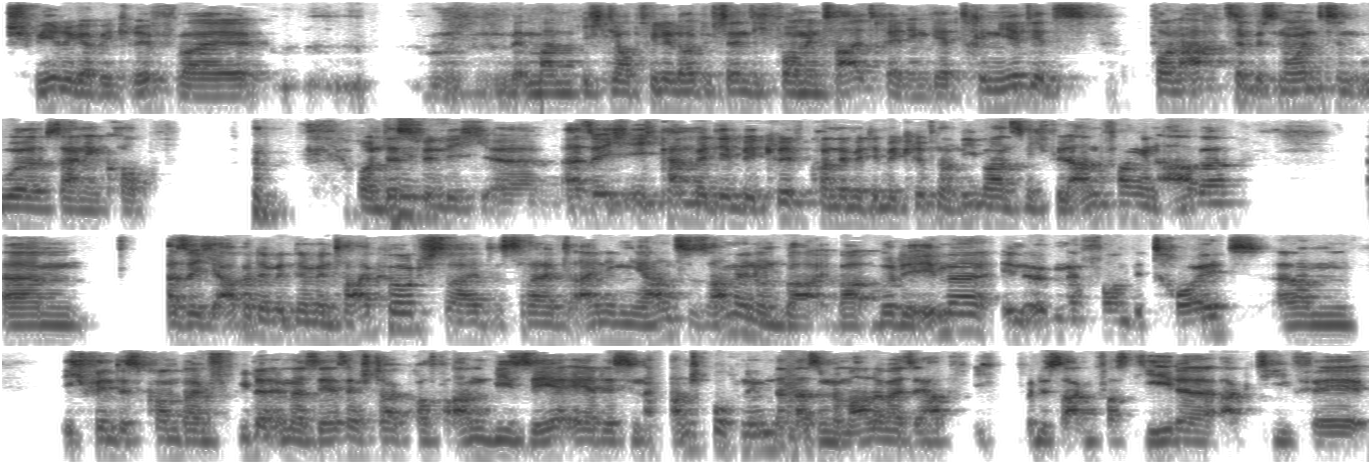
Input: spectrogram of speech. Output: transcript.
schwieriger Begriff, weil man, ich glaube, viele Leute stellen sich vor Mentaltraining. Der trainiert jetzt von 18 bis 19 Uhr seinen Kopf. Und das finde ich, äh, also ich, ich kann mit dem Begriff, konnte mit dem Begriff noch nie wahnsinnig viel anfangen, aber ähm, also ich arbeite mit einem Mentalcoach seit, seit einigen Jahren zusammen und war, war, wurde immer in irgendeiner Form betreut. Ähm, ich finde, es kommt beim Spieler immer sehr, sehr stark darauf an, wie sehr er das in Anspruch nimmt. Also normalerweise hat, ich würde sagen, fast jeder aktive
